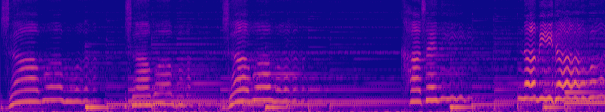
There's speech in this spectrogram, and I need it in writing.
ざわわざわわざわわ風に涙は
